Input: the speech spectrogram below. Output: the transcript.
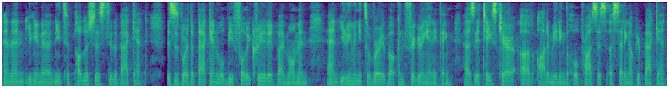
and then you're gonna need to publish this to the backend. This is where the backend will be fully created by Momen and you don't even need to worry about configuring anything as it takes care of automating the whole process of setting up your backend.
